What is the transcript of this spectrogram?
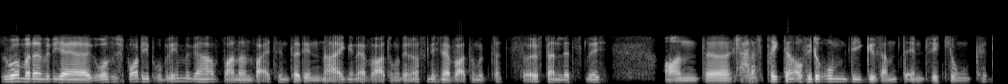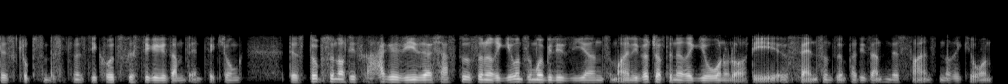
So haben wir dann wirklich ja große sportliche Probleme gehabt, waren dann weit hinter den eigenen Erwartungen, den öffentlichen Erwartungen mit Platz 12 dann letztlich. Und äh, klar, das prägt dann auch wiederum die Gesamtentwicklung des Clubs, ein bisschen zumindest die kurzfristige Gesamtentwicklung des Clubs und auch die Frage, wie sehr schaffst du es, so eine Region zu mobilisieren, zum einen die Wirtschaft in der Region oder auch die Fans und Sympathisanten des Vereins in der Region.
